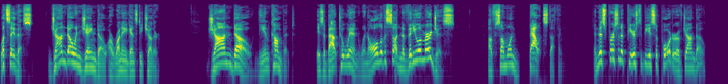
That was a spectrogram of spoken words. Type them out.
let's say this. John Doe and Jane Doe are running against each other. John Doe, the incumbent, is about to win when all of a sudden a video emerges of someone ballot stuffing. And this person appears to be a supporter of John Doe.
